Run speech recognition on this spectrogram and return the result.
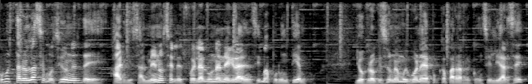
¿Cómo estarán las emociones de Aries? Al menos se les fue la luna negra de encima por un tiempo. Yo creo que es una muy buena época para reconciliarse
